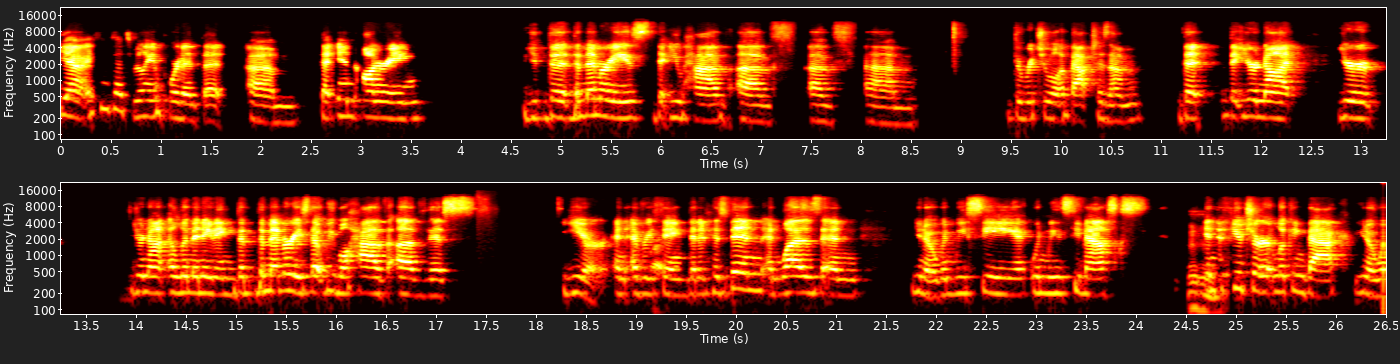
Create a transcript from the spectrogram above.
Yeah, I think that's really important that um, that in honoring you, the the memories that you have of of um, the ritual of baptism that that you're not you're you're not eliminating the, the memories that we will have of this year and everything right. that it has been and was and you know when we see when we see masks mm-hmm. in the future looking back you know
